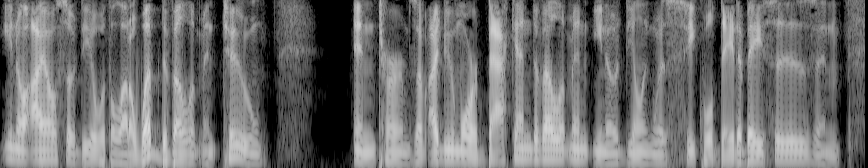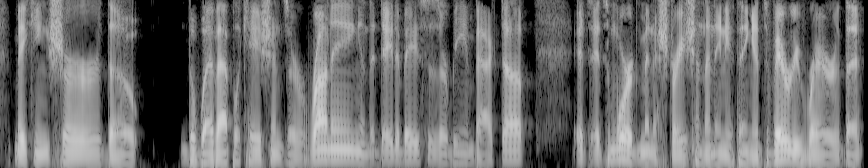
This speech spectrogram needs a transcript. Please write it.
you know, I also deal with a lot of web development too, in terms of I do more back end development, you know, dealing with SQL databases and making sure the the web applications are running and the databases are being backed up. It's it's more administration than anything. It's very rare that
